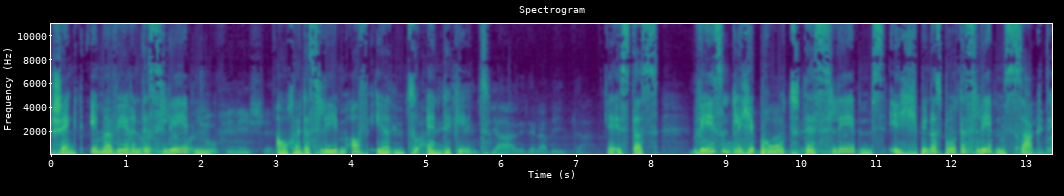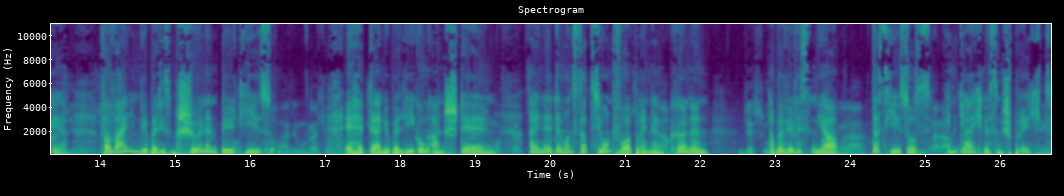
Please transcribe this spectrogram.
schenkt immerwährendes Leben, auch wenn das Leben auf Erden zu Ende geht. Er ist das wesentliche Brot des Lebens. Ich bin das Brot des Lebens, sagt er. Verweilen wir bei diesem schönen Bild Jesu. Er hätte eine Überlegung anstellen, eine Demonstration vorbringen können, aber wir wissen ja, dass Jesus in Gleichnissen spricht.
